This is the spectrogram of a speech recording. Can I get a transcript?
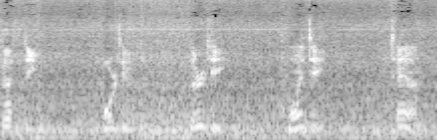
Fifty, forty, thirty, twenty, ten.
